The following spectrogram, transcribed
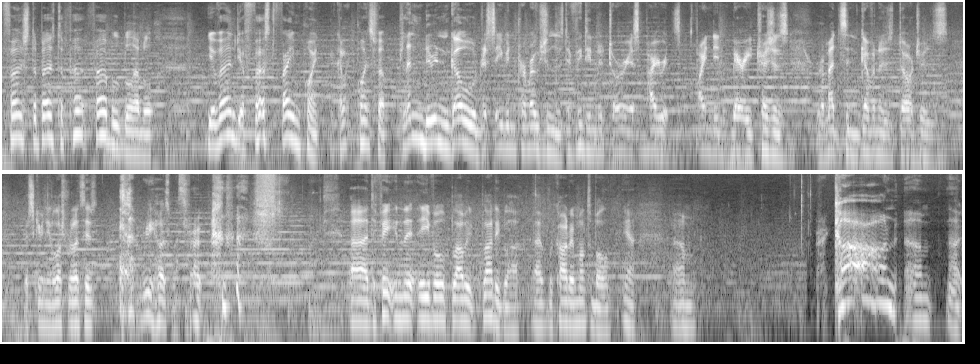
First, burst of Furble You've earned your first fame point. You collect points for plundering gold, receiving promotions, defeating notorious pirates, finding buried treasures, romancing governors' daughters, rescuing your lost relatives. really hurts my throat. uh, defeating the evil blah blah blah blah. Uh, Ricardo Montalban. Yeah. Um, Khan. Um, no.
